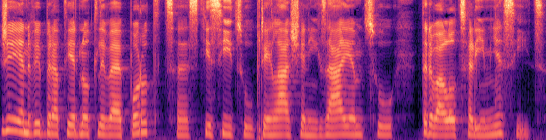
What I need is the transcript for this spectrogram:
že jen vybrat jednotlivé porodce z tisíců přihlášených zájemců trvalo celý měsíc.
